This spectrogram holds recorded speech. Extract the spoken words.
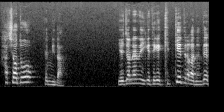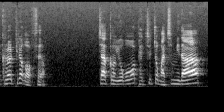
하셔도 됩니다. 예전에는 이게 되게 깊게 들어갔는데 그럴 필요가 없어요. 자, 그럼 요거 107쪽 마칩니다.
